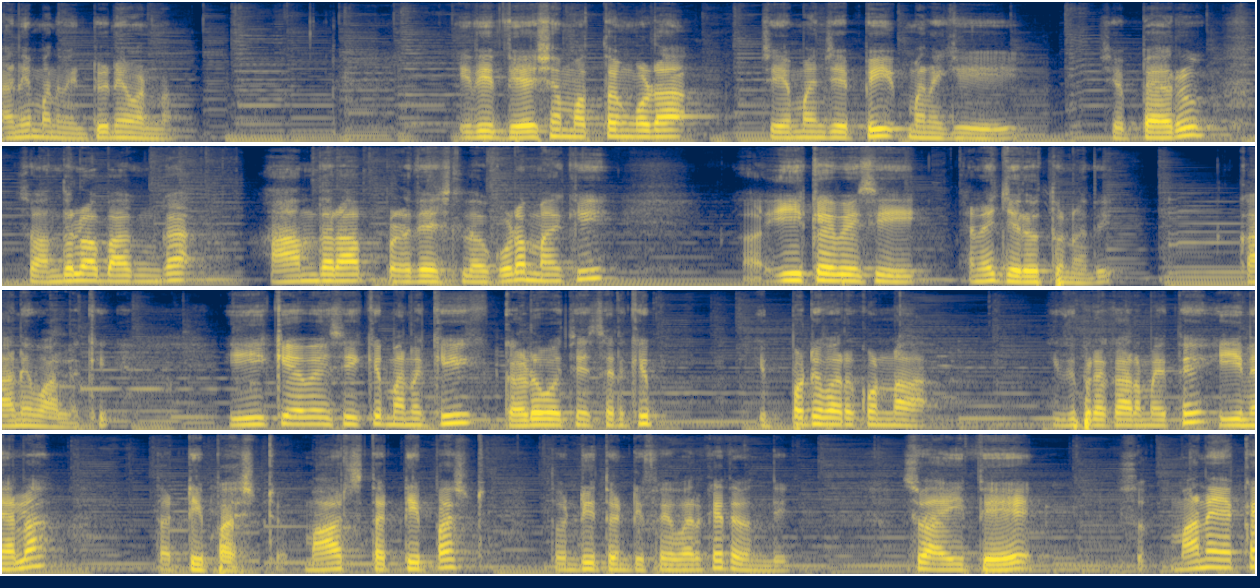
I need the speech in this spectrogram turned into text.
అని మనం వింటూనే ఉన్నాం. ఇది దేశం మొత్తం కూడా చేయమని చెప్పి మనకి చెప్పారు. సో అందులో భాగంగా ఆంధ్రప్రదేశ్లో కూడా మనకి ఈకేవైసీ అనేది జరుగుతున్నది. కాని వాళ్ళకి. ఈ కేవైసీకి మనకి గడువు వచ్చేసరికి ఇప్పటి వరకు ఉన్న ఇది ప్రకారం అయితే ఈ నెల thirty first March thirty first twenty twenty five వరకు అయితే ఉంది. సో అయితే సో మన యొక్క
